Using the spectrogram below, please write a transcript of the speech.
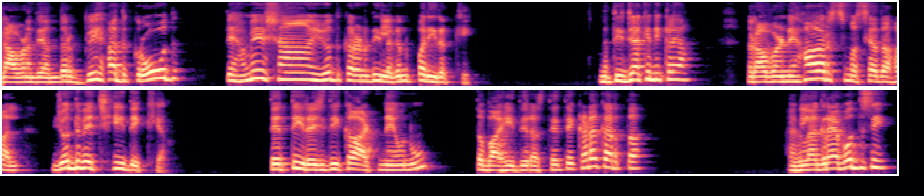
ਰਾਵਣ ਦੇ ਅੰਦਰ ਬੇਹੱਦ ਕ੍ਰੋਧ ਤੇ ਹਮੇਸ਼ਾ ਯੁੱਧ ਕਰਨ ਦੀ ਲਗਨ ਭਰੀ ਰੱਖੀ। ਨਤੀਜਾ ਕੀ ਨਿਕਲਿਆ? ਰਾਵਣ ਨੇ ਹਰ ਸਮੱਸਿਆ ਦਾ ਹੱਲ ਯੁੱਧ ਵਿੱਚ ਹੀ ਦੇਖਿਆ ਤੇ ਧੀਰਜ ਦੀ ਘਾਟ ਨੇ ਉਹਨੂੰ ਤਬਾਹੀ ਦੇ ਰਸਤੇ ਤੇ ਖੜਾ ਕਰਤਾ। ਅਗਲਾ ਗ੍ਰਹਿ ਬੁੱਧ ਸੀ।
